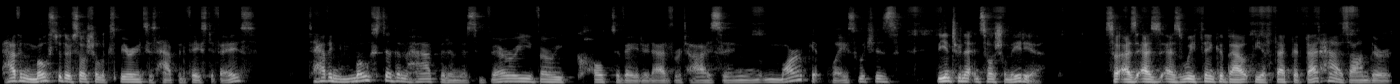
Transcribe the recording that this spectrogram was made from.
having most of their social experiences happen face to face to having most of them happen in this very, very cultivated advertising marketplace, which is the internet and social media. So as, as, as we think about the effect that that has on their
